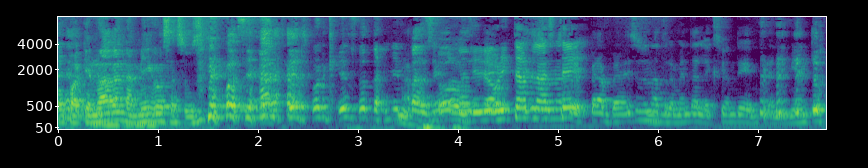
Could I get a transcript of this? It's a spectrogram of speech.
o para que no hagan amigos a sus negociantes, porque eso también pasó. Oye, ¿no? ahorita es una hablaste. espera, espera, eso es una tremenda lección de emprendimiento.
